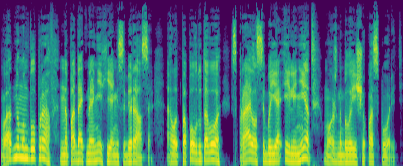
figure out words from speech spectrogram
В одном он был прав, нападать на них я не собирался, а вот по поводу того, справился бы я или нет, можно было еще поспорить.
